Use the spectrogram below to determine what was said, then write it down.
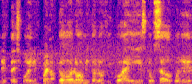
en de spoilers. Bueno, todo lo mitológico ahí es causado por el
